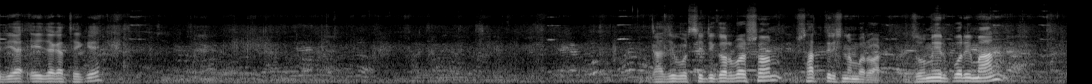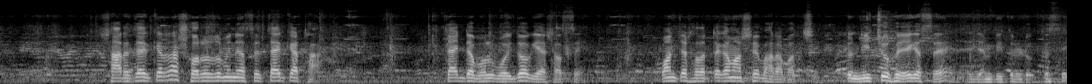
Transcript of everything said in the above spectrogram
এরিয়া এই জায়গা থেকে গাজীপুর সিটি কর্পোরেশন, সাতত্রিশ নম্বর ওয়ার্ড। জমির পরিমাণ সাড়ে চার কাঠা, সরজমিনে আছে চার কাঠা। চারটা ভল বৈধ, গ্যাস আছে। পঞ্চাশ হাজার টাকা মাসে ভাড়া পাচ্ছে। তো নিচু হয়ে গেছে, এই যে আমি ভিতরে ঢুকতেছি।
